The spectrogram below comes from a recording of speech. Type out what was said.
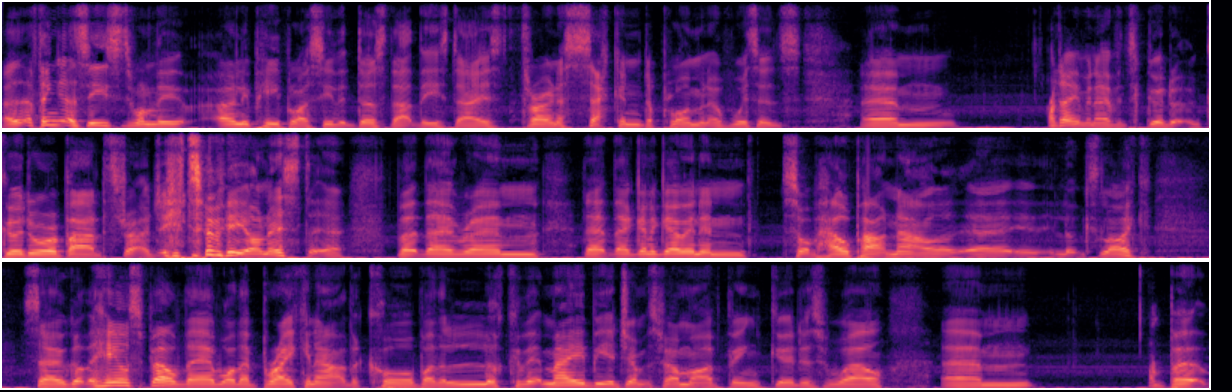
I think Aziz is one of the only people I see that does that these days, throwing a second deployment of wizards. Um, I don't even know if it's good, good or a bad strategy to be honest. Uh, but they're um, they're they're going to go in and sort of help out now. Uh, it looks like. So we've got the heal spell there while they're breaking out of the core by the look of it. Maybe a jump spell might have been good as well. Um, but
